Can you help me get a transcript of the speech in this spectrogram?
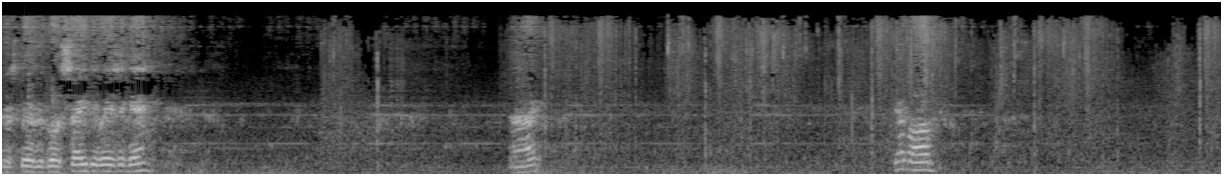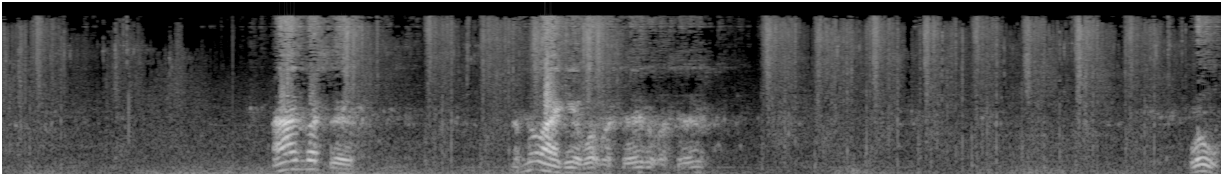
This way we go sideways again. Alright. Come on. And we're through. I've no idea what we're through, but we're through. Whoa.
